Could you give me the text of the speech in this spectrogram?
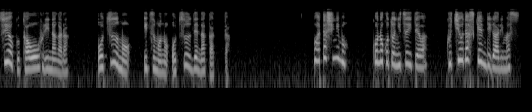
強く顔を振りながら、お通もいつものお通でなかった。私にも、このことについては、口を出す権利があります。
